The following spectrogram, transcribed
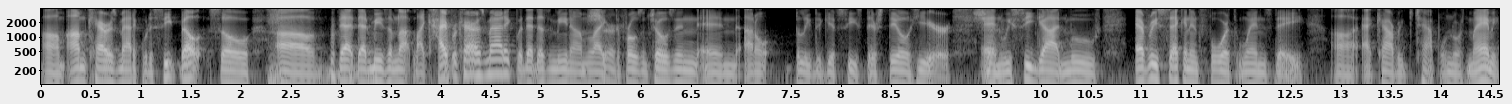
Um, I'm charismatic with a seatbelt, so uh, that, that means I'm not like hyper charismatic, but that doesn't mean I'm like Sure. the frozen chosen and I don't believe the gift cease. They're still here. And we see God move every second and fourth Wednesday uh, at Calvary Chapel, North Miami.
